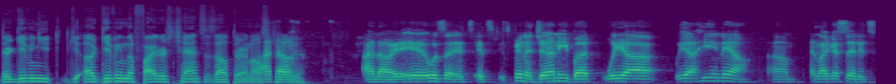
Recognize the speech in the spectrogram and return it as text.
they're giving you, uh, giving the fighters chances out there in Australia. I know, I know. It, it, was a, it's, it's, it's been a journey, but we are, we are here now. Um, and like I said, it's,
